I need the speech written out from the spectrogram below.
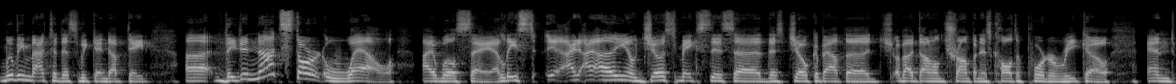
moving back to this Weekend Update, uh, they did not start well. I will say, at least, I, I you know, Jost makes this uh, this joke about the about Donald Trump and his call to Puerto Rico, and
